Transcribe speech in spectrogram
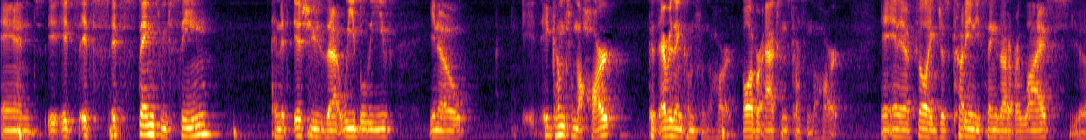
And it's it's it's things we've seen and it's issues that we believe you know it, it comes from the heart because everything comes from the heart. All of our actions come from the heart and, and i feel like just cutting these things out of our lives Yeah.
